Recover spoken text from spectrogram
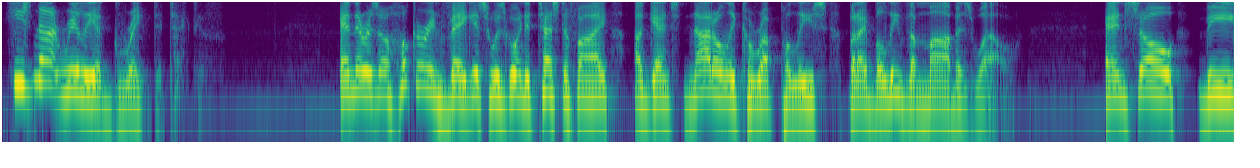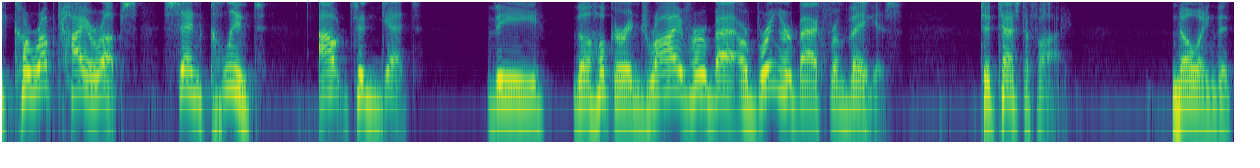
he's not really a great detective. And there is a hooker in Vegas who is going to testify against not only corrupt police, but I believe the mob as well. And so the corrupt higher ups send Clint out to get the the hooker and drive her back or bring her back from Vegas to testify, knowing that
